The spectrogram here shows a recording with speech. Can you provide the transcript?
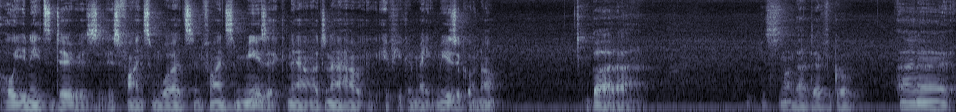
all you need to do is, is find some words and find some music. Now, I don't know how if you can make music or not, but uh, it's not that difficult. And uh,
